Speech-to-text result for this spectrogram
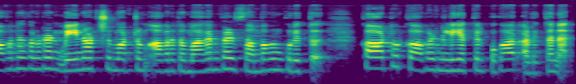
ஆவணங்களுடன் மீனாட்சி மற்றும் அவரது மகன்கள் சம்பவம் குறித்து காட்டூர் காவல் நிலையத்தில் புகார் அளித்தனர்.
